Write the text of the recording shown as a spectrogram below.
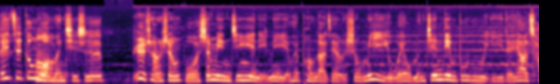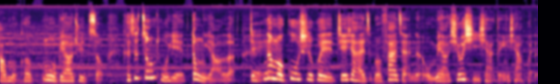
哎，这跟我们其实日常生活、生命经验里面也会碰到这样的事。我们以为我们坚定不移的要朝某个目标去走，可是中途也动摇了。对，那么故事会接下来怎么发展呢？我们要休息一下，等一下回来。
